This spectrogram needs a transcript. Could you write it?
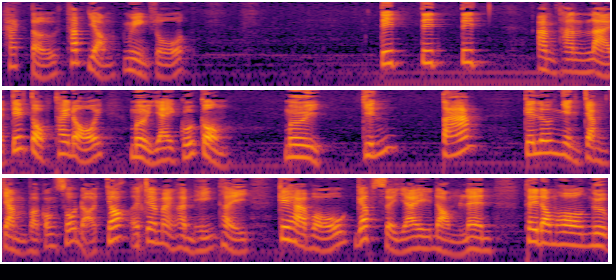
Hắc Tử thấp giọng nguyền rủa. Tít tít tít, âm thanh lại tiếp tục thay đổi, 10 giây cuối cùng. 10, 9, 8, Kỳ lương nhìn chầm chầm vào con số đỏ chót ở trên màn hình hiển thị. Khi Hà Vũ gấp sợi dây đồng lên, thì đồng hồ ngược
